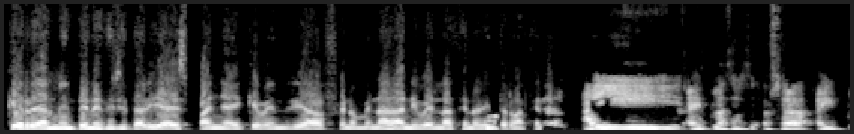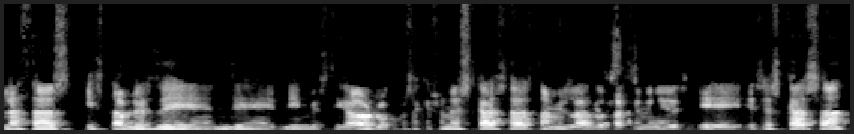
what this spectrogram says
que realmente necesitaría España y que vendría fenomenal a nivel nacional e internacional. Hay, hay plazas, o sea, hay plazas estables de, de, investigador, lo que pasa es que son escasas, también la dotación es, eh, escasa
